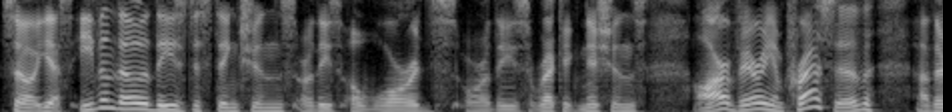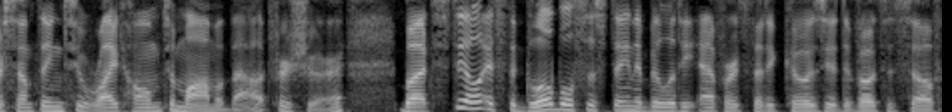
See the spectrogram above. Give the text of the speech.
So, yes, even though these distinctions or these awards or these recognitions are very impressive, uh, there's something to write home to mom about for sure. But still, it's the global sustainability efforts that Ecosia devotes itself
